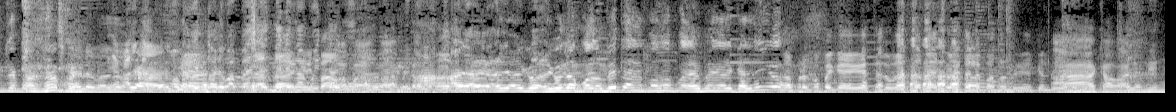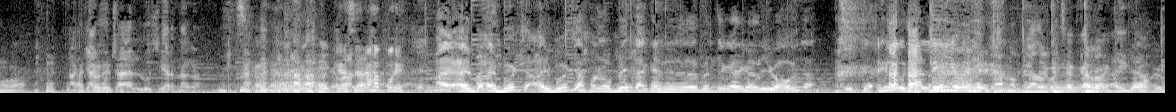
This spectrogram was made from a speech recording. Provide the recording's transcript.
Te pasó, pues. Un poquito le a algo- ¿Alguna palomita le pasó por el medio del caldillo? No preocupe que en este lugar también ahorita le pasó aquel día. Ah, cabal, lo mismo va. Aquí hay mucha luciérnaga. ¿Y qué será, pues? Hay, hay, hay, muchas, hay muchas palomitas que se le meten el caldillo a una. El galillo, eh. Hay mucha carne Ahí aquí.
